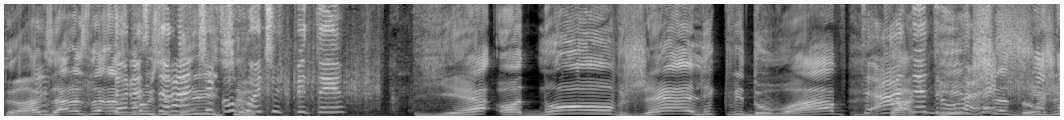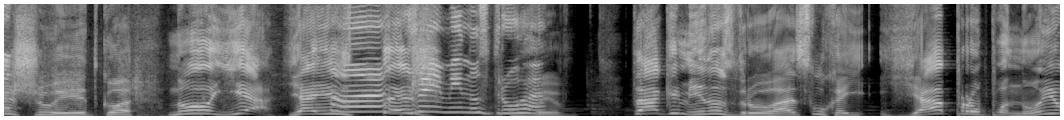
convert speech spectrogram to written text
так, зараз, зараз, До друзі, ресторанчику дивіться. хочуть піти. Є одну вже ліквідував. Та, так, не друга. інша дуже швидко. Ну, є, я її теж Вже і мінус друга. вбив. Так, і мінус друга. Слухай, я пропоную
